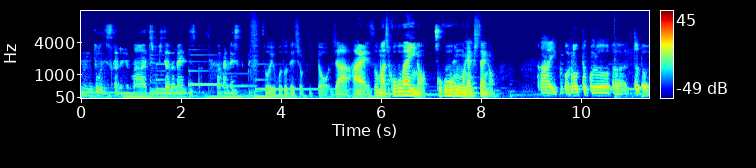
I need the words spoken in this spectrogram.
うん、どうですかね。まあ、ちょっと人がないですか。わかんないです。そういうことでしょう、きっと。じゃあ、はい。そう、まあ、ここがいいのここを翻訳したいのはい、このところ、あちょっと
